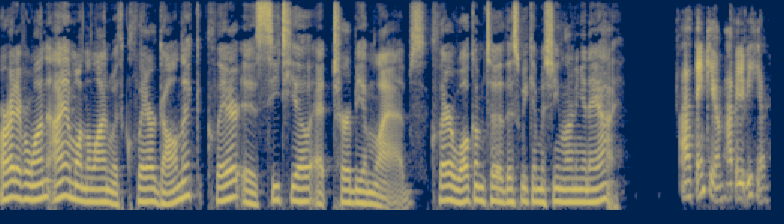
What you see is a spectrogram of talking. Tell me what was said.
All right, everyone. I am on the line with Clare Gollnick. Clare is CTO at Terbium Labs. Clare, welcome to This Week in Machine Learning and AI. Uh, thank you. I'm happy to be here.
